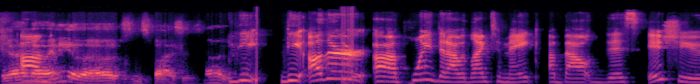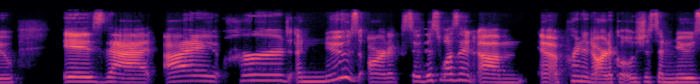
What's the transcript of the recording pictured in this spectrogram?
Yeah, Um, know any of the herbs and spices. No. The the other uh, point that I would like to make about this issue is that I heard a news article. So this wasn't um, a printed article; it was just a news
